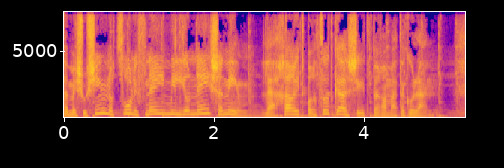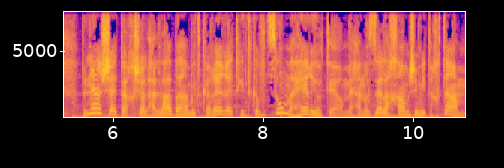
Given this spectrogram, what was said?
המשושים נוצרו לפני מיליוני שנים, לאחר התפרצות געשית ברמת הגולן. פני השטח של הלבה המתקררת התכווצו מהר יותר מהנוזל החם שמתחתם,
